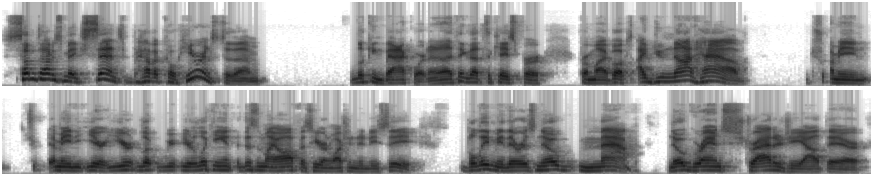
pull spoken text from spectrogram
sometimes make sense, have a coherence to them looking backward. And I think that's the case for for my books. I do not have, I mean, I mean, you're you're look you're looking at this is my office here in Washington D.C. Believe me, there is no map, no grand strategy out there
